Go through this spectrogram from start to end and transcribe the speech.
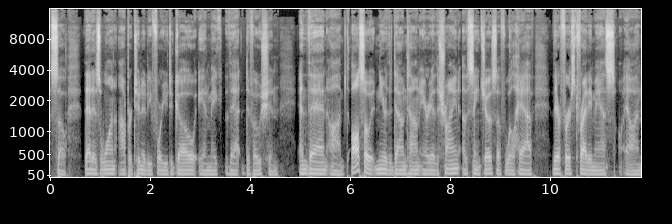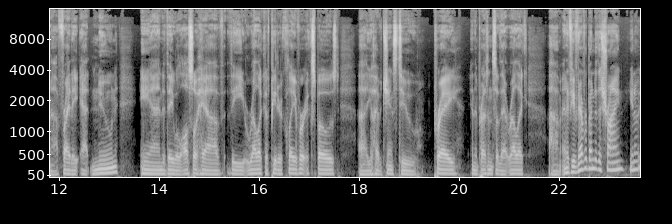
So that is one opportunity for you to go and make that devotion. And then um, also near the downtown area, the Shrine of St. Joseph will have their first Friday Mass on uh, Friday at noon. And they will also have the relic of Peter Claver exposed. Uh, you'll have a chance to pray in the presence of that relic. Um, and if you've never been to the shrine, you know,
